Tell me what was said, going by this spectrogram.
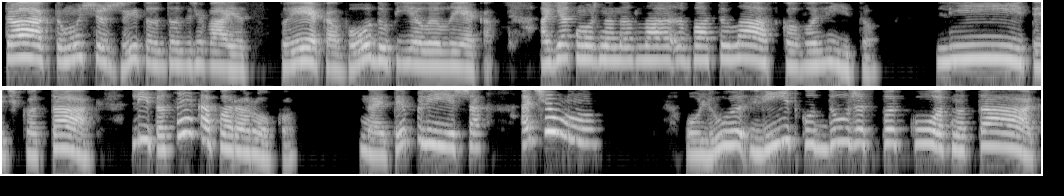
Так, тому що жито дозріває спека, воду п'є лелека. А як можна назвати ласково літо? Літечко, так. Літо це яка пора року? Найтепліша. А чому? У літку дуже спекотно, так.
